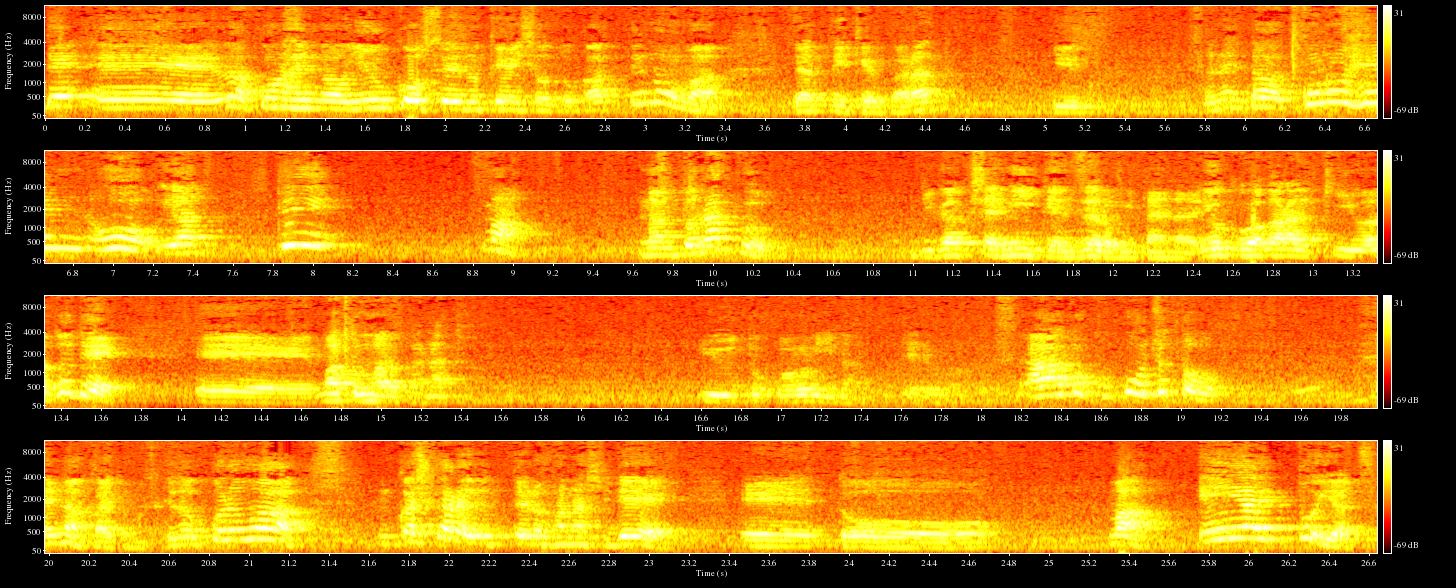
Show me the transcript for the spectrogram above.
で、えーまあ、この辺の有効性の検証とかっていうのを、まあ、やっていけるかなということですよね。だからこの辺をやってまあなんとなく理学者2.0みたいなよくわからんキーワードで、えー、まとまるかなというところになってるわけです。ああとここをちょっと変なの書いてますけどこれは昔から言ってる話でえっ、とまあ AI っぽいやつ。っ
